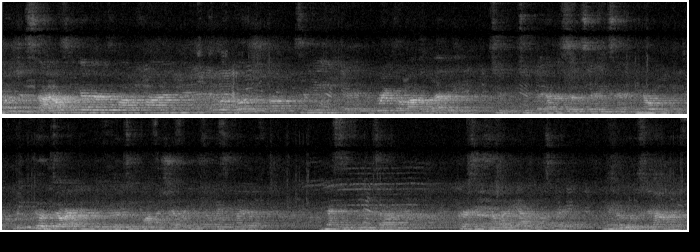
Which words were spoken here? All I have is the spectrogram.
Coach's styles together is a lot of fun. But Coach, um, to me, it brings a lot of levity to, to the episodes that he's in. You know, we can go dark and we can go deep on the show. and He's always kind of things up, um, cursing somebody out. It's great. He's a loose cannon.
